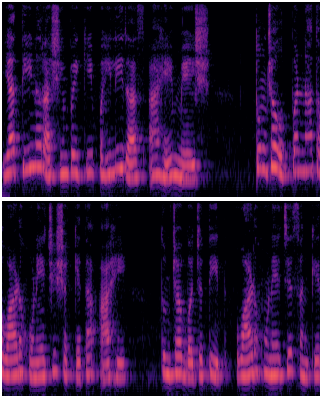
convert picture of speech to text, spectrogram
या तीन राशींपैकी पहिली रास आहे मेष. तुमच्या उत्पन्नात वाढ होण्याची शक्यता आहे. तुमच्या बचतीत वाढ होण्याचे संकेत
